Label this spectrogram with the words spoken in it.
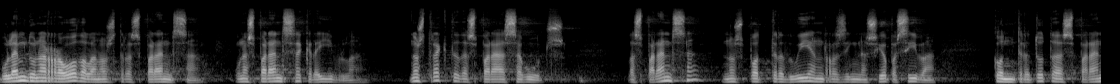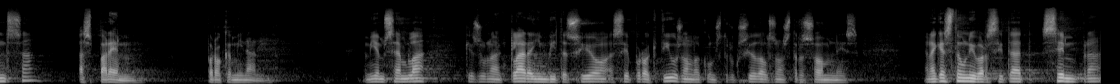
Volem donar raó de la nostra esperança, una esperança creïble. No es tracta d'esperar asseguts. L'esperança no es pot traduir en resignació passiva, contra tota esperança, esperem, però caminant. A mi em sembla que és una clara invitació a ser proactius en la construcció dels nostres somnis. En aquesta universitat sempre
